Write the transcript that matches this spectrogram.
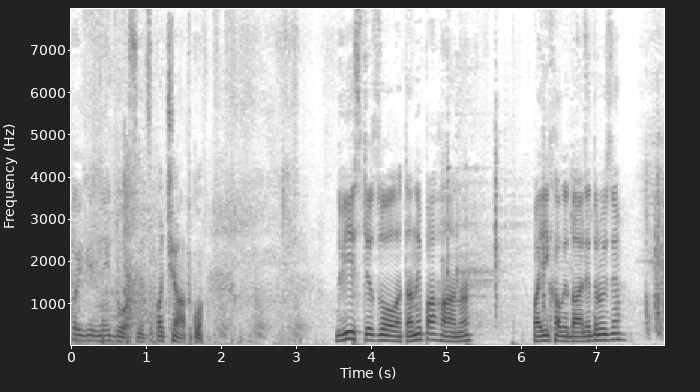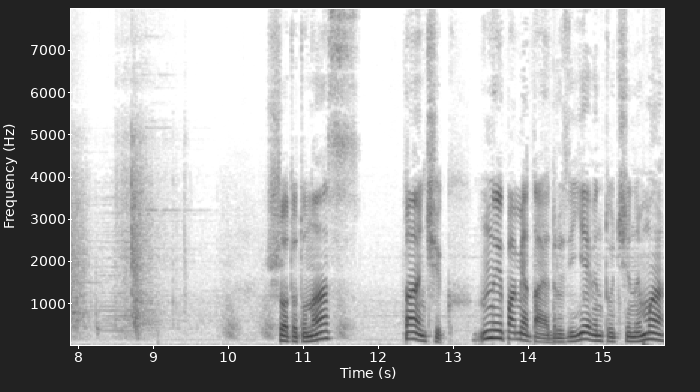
той вільний досвід спочатку. 200 золота, непогано. Поїхали далі, друзі. Що тут у нас? Танчик. Не пам'ятаю, друзі, є він тут чи нема.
